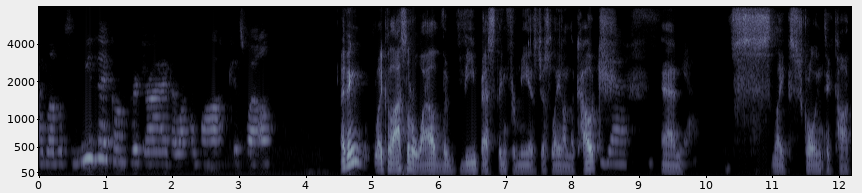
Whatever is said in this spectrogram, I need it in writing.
I love listening to music, going for a drive. I love a walk as well. I think like the last little while, the the best thing for me is just laying on the couch Yes. and Yeah. s- like scrolling TikTok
